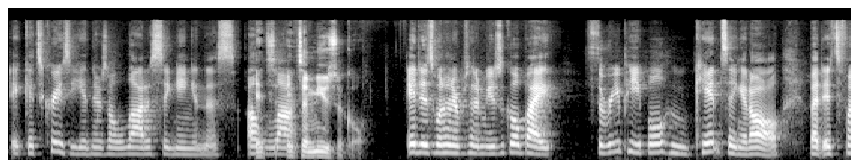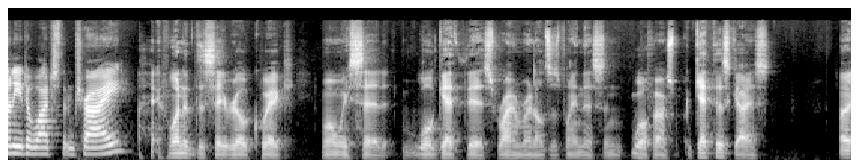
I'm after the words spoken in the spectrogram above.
it gets crazy. And there's a lot of singing in this. A It's lot. it's a musical. It is 100% a musical by three people who can't sing at all, but it's funny to watch them try. I wanted to say real quick when we said we'll get this. Ryan Reynolds is playing this, and Will Ferrell's get this, guys. Uh,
